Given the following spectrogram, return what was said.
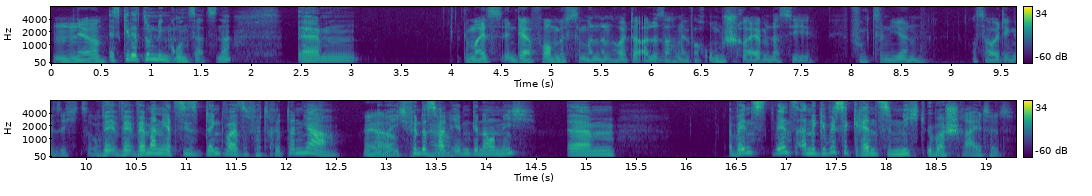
Hm, ja. Es geht jetzt nur um den Grundsatz, ne? Ähm, Du meinst, in der Form müsste man dann heute alle Sachen einfach umschreiben, dass sie funktionieren. Aus der heutigen Sicht so. we- we- wenn man jetzt diese Denkweise vertritt, dann ja. Ja, aber ich finde es ja. halt eben genau nicht. Ähm, wenn es eine gewisse Grenze nicht überschreitet,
